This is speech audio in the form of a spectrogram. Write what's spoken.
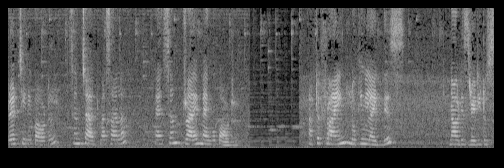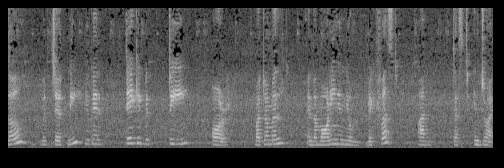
red chili powder, some chaat masala and some dry mango powder. After frying looking like this, now it is ready to serve with chutney. You can take it with tea or buttermilk in the morning in your breakfast and just enjoy.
